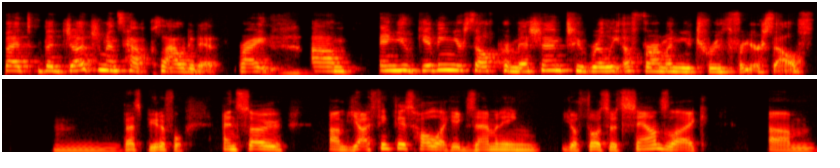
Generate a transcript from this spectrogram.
but the judgments have clouded it right? Mm-hmm. um, and you giving yourself permission to really affirm a new truth for yourself. Mm, that's beautiful. And so um, yeah i think this whole like examining your thoughts so it sounds like um,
